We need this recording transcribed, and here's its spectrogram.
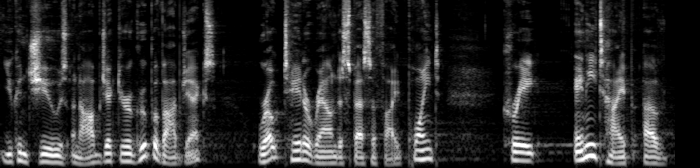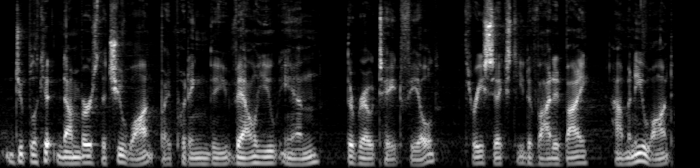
You can choose an object or a group of objects, rotate around a specified point, create any type of duplicate numbers that you want by putting the value in the rotate field, 360 divided by how many you want.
